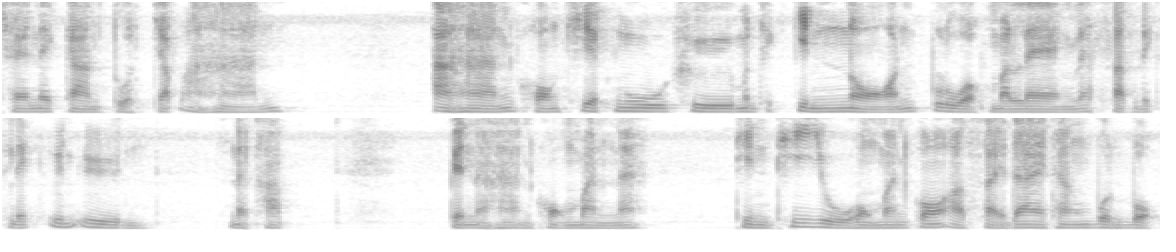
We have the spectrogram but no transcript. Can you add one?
ใช้ในการตรวจจับอาหาร อาหารของเขียดงูคือมันจะกินหนอนปลวกแมลงและสัตว์เล็ก ๆ อื่นๆนะครับ เป็นอาหารของมันนะถิ่นที่อยู่ของมันก็อาศัยได้ทั้งบนบก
